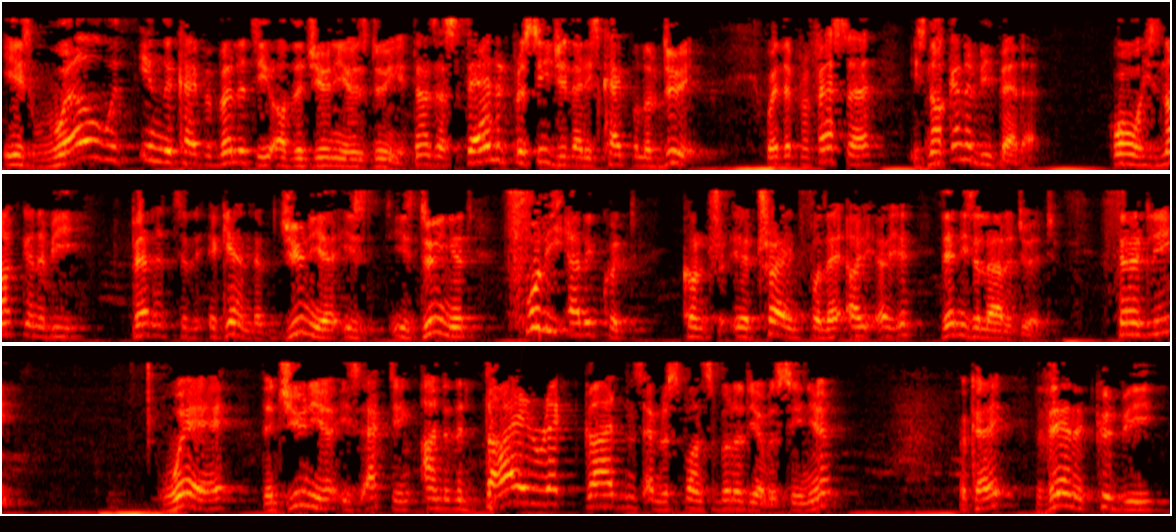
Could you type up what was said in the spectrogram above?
is well within the capability of the junior who's doing it. Now, it's a standard procedure that he's capable of doing, where the professor is not going to be better, or he's not going to be better to the, again, the junior is, is doing it fully adequate, contra- uh, trained for that, uh, uh, then he's allowed to do it. Thirdly, where the junior is acting under the direct guidance and responsibility of a senior, okay, then it could be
